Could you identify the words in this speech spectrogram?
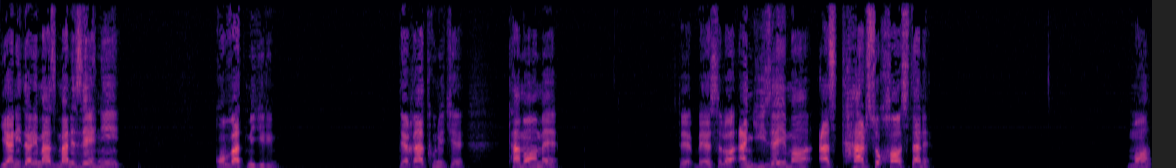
یعنی داریم از من ذهنی قوت می‌گیریم. دقت کنید که تمام به اصطلاح انگیزه ما از ترس و خواستنه. ما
